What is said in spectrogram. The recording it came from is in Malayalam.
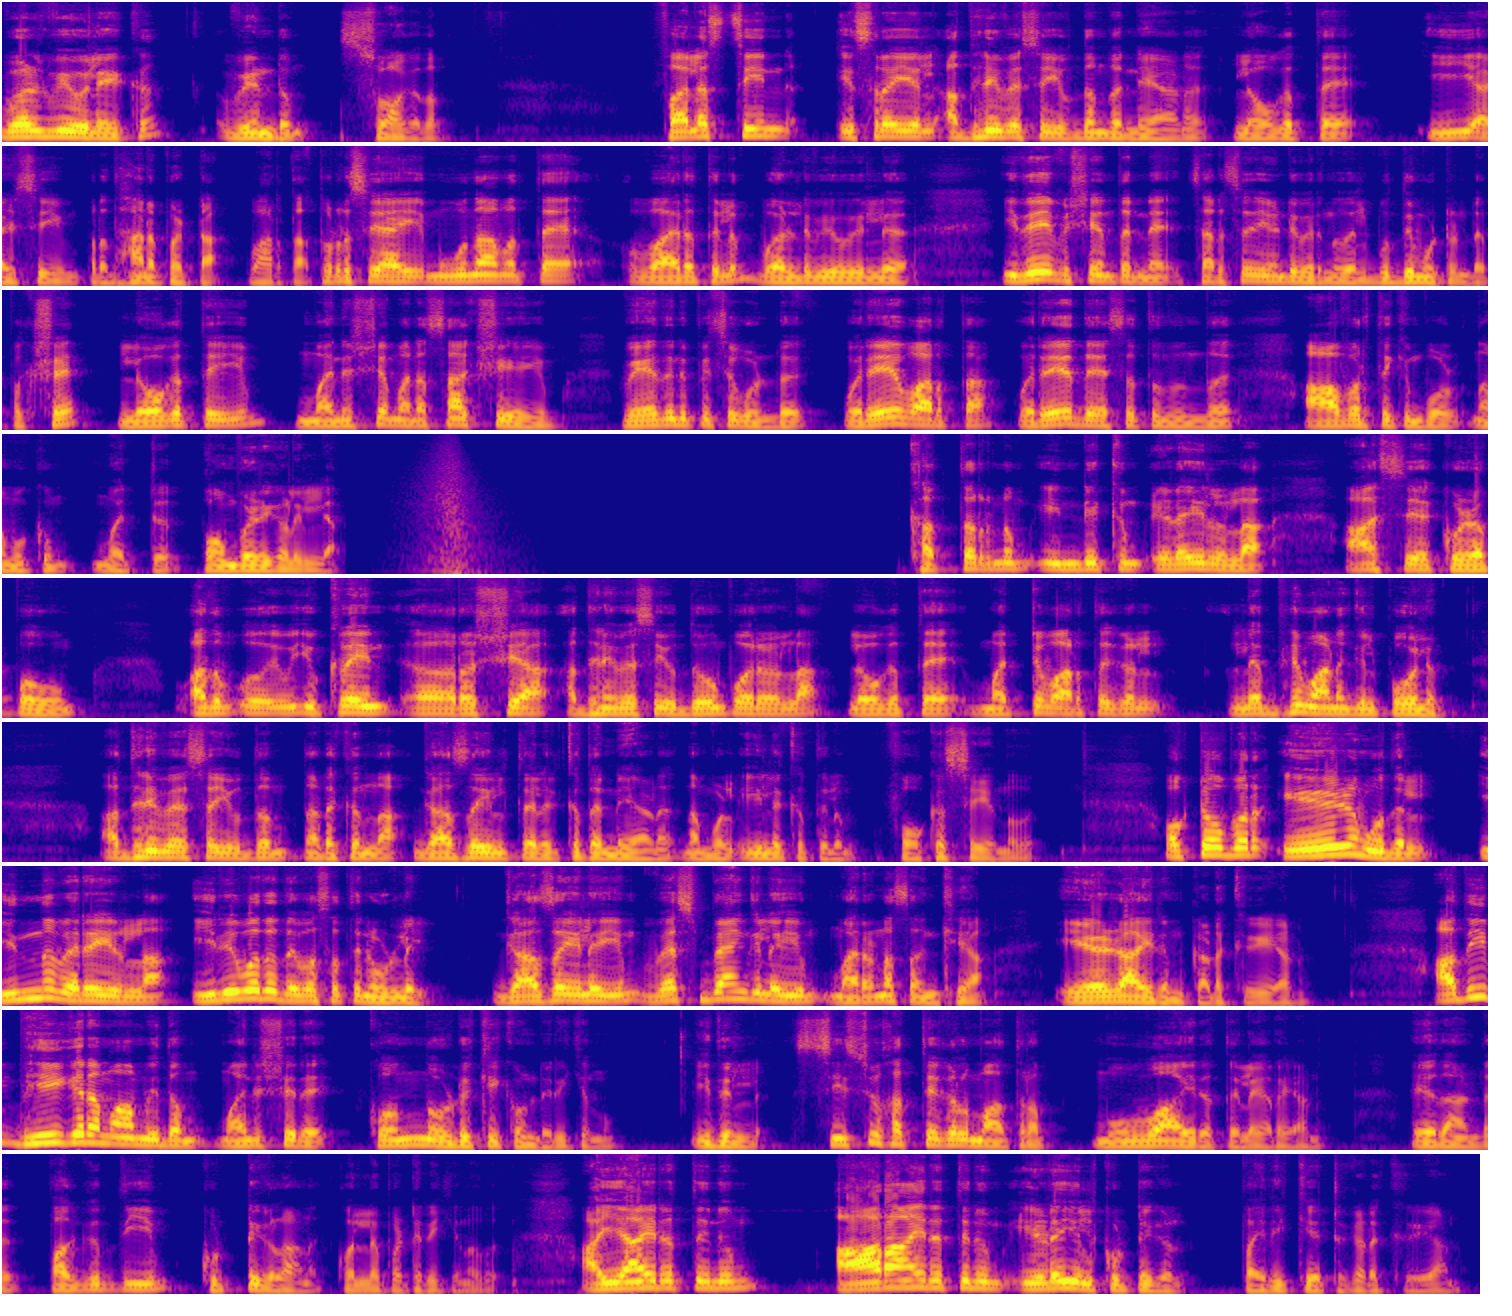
വേൾഡ് വ്യൂവിലേക്ക് വീണ്ടും സ്വാഗതം. ഫലസ്തീൻ ഇസ്രയേൽ അധിനിവേശ യുദ്ധം തന്നെയാണ് ലോകത്തെ ഈ ആഴ്ചയും പ്രധാനപ്പെട്ട വാർത്ത. തുടർച്ചയായി മൂന്നാമത്തെ വാരത്തിലും വേൾഡ് വ്യൂവിൽ ഇതേ വിഷയം തന്നെ ചർച്ച ചെയ്യേണ്ടി വരുന്നതിൽ ബുദ്ധിമുട്ടുണ്ട്. പക്ഷേ ലോകത്തെയും മനുഷ്യ മനസാക്ഷിയെയും വേദനിപ്പിച്ചുകൊണ്ട് ഒരേ വാർത്ത ഒരേ ദേശത്ത് നിന്ന് ആവർത്തിക്കുമ്പോൾ നമുക്കും മറ്റ് പോംവഴികളില്ല. ഖത്തറിനും ഇന്ത്യക്കും ഇടയിലുള്ള ആശയക്കുഴപ്പവും അത് യുക്രൈൻ റഷ്യ അധിനിവേശ യുദ്ധവും പോലെയുള്ള ലോകത്തെ മറ്റു വാർത്തകൾ ലഭ്യമാണെങ്കിൽ പോലും അധിനിവേശ യുദ്ധം നടക്കുന്ന ഗസയിൽ തിരക്ക് തന്നെയാണ് നമ്മൾ ഈ ലക്കത്തിലും ഫോക്കസ് ചെയ്യുന്നത്. ഒക്ടോബർ ഏഴ് മുതൽ ഇന്ന് വരെയുള്ള ഇരുപത് ദിവസത്തിനുള്ളിൽ ഗസയിലെയും വെസ്റ്റ് ബാങ്കിലെയും മരണസംഖ്യ ഏഴായിരം കടക്കുകയാണ്. അതിഭീകരമാംവിധം മനുഷ്യരെ കൊന്നൊടുക്കിക്കൊണ്ടിരിക്കുന്നു. ഇതിൽ ശിശുഹത്യകൾ മാത്രം മൂവായിരത്തിലേറെയാണ്. ഏതാണ്ട് പകുതിയും കുട്ടികളാണ് കൊല്ലപ്പെട്ടിരിക്കുന്നത്. അയ്യായിരത്തിനും ആറായിരത്തിനും ഇടയിൽ കുട്ടികൾ പരിക്കേറ്റ് കിടക്കുകയാണ്.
